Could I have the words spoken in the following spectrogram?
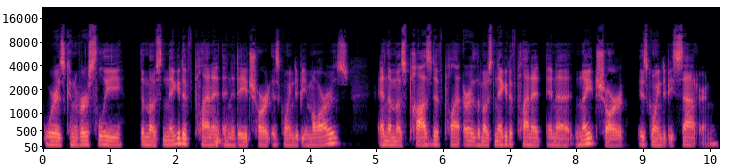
Whereas conversely, the most negative planet in a day chart is going to be Mars, and the most positive planet or the most negative planet in a night chart is going to be Saturn.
